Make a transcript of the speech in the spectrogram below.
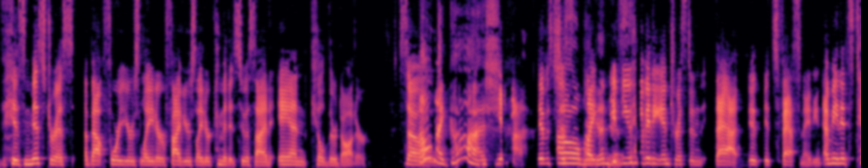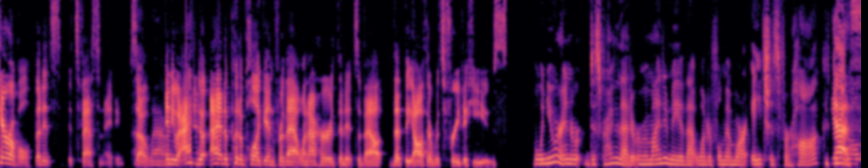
his mistress about four years later, five years later, committed suicide and killed their daughter. So, oh my gosh, yeah, it was just oh like goodness. if you have any interest in that, it, it's fascinating. I mean, it's terrible, but it's it's fascinating. So oh, wow. anyway, I had to I had to put a plug in for that when I heard that it's about that the author was Frida Hughes when you were in describing that, it reminded me of that wonderful memoir, H is for Hawk. Yes.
